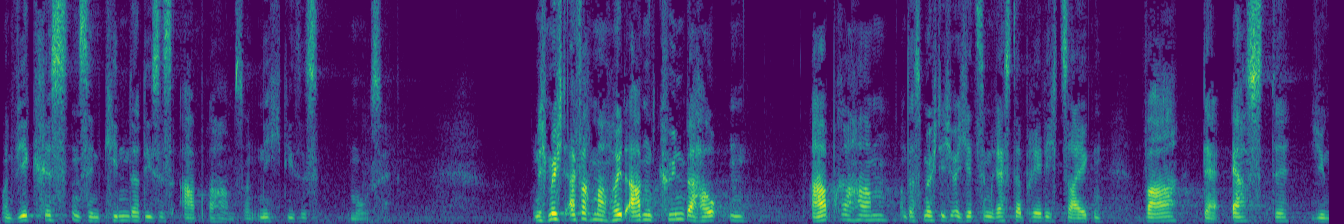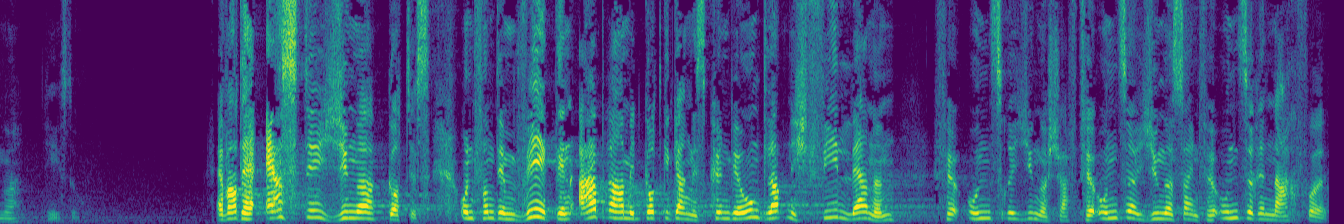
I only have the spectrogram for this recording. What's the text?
Und wir Christen sind Kinder dieses Abrahams und nicht dieses Mose. Und ich möchte einfach mal heute Abend kühn behaupten, Abraham, und das möchte ich euch jetzt im Rest der Predigt zeigen, war der erste Jünger Jesu. Er war der erste Jünger Gottes. Und von dem Weg, den Abraham mit Gott gegangen ist, können wir unglaublich viel lernen für unsere Jüngerschaft, für unser Jüngersein, für unsere Nachfolge.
